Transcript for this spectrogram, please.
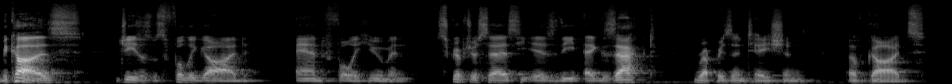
because Jesus was fully God and fully human. Scripture says he is the exact representation of God's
